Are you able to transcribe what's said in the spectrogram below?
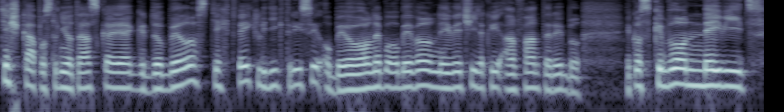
těžká poslední otázka je, kdo byl z těch tvých lidí, který si objevoval nebo objevil největší takový enfant terrible. Jako s kým bylo nejvíc,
